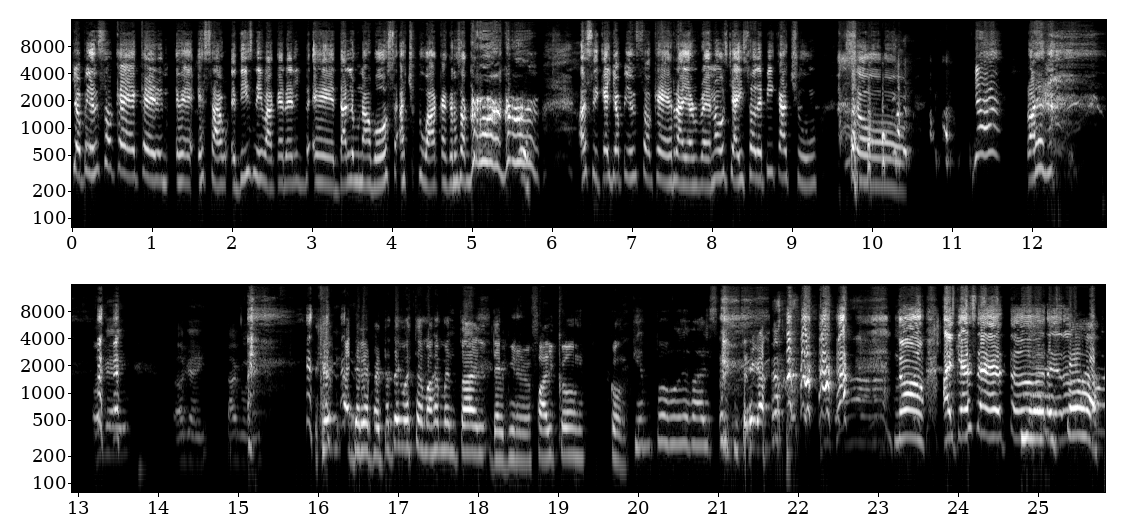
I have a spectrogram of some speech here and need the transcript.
yo pienso que, que eh, esa- Disney va a querer eh, darle una voz a Chewbacca que no sea grr, grr. así que yo pienso que Ryan Reynolds ya hizo de Pikachu so ya Ryan Ok, ok, está cool. Es que de repente tengo esta imagen mental del Millennium Falcon con tiempo de vals. no hay que ser Fiesta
